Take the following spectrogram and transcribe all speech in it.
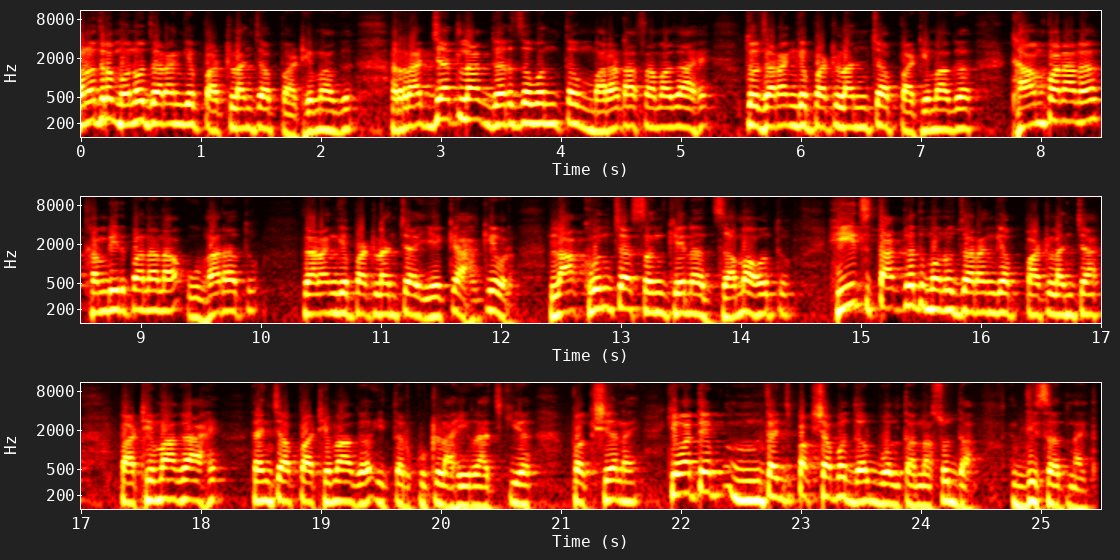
पण मात्र मनोज जरांगे पाटलांच्या पाठीमागं. राज्यातला गरजवंत मराठा समाज आहे. तो जरांगे पाटलांच्या पाठीमागं. ठामपणानं खंबीरपणानं उभा राहतो. जरांगे पाटलांच्या एका हाकेवर लाखोंच्या संख्येनं जमा होतो. हीच ताकद मनोज जरांगे पाटलांच्या पाठीमागं आहे. त्यांच्या पाठीमागं इतर कुठलाही राजकीय पक्ष नाही. किंवा ते त्यांच्या पक्षाबद्दल बोलताना सुद्धा दिसत नाहीत.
